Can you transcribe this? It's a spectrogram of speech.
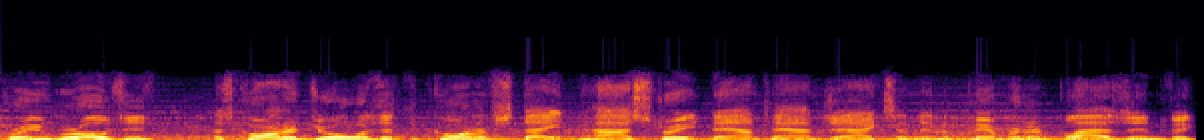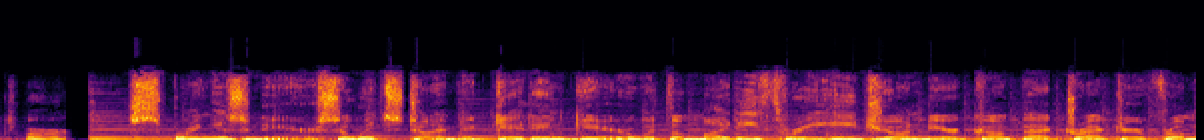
free roses, that's Carter Jewelers at the corner of State and High Street, downtown Jackson, and the Pemberton Plaza in Vicksburg. Spring is near, so it's time to get in gear with the mighty 3E John Deere compact tractor from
